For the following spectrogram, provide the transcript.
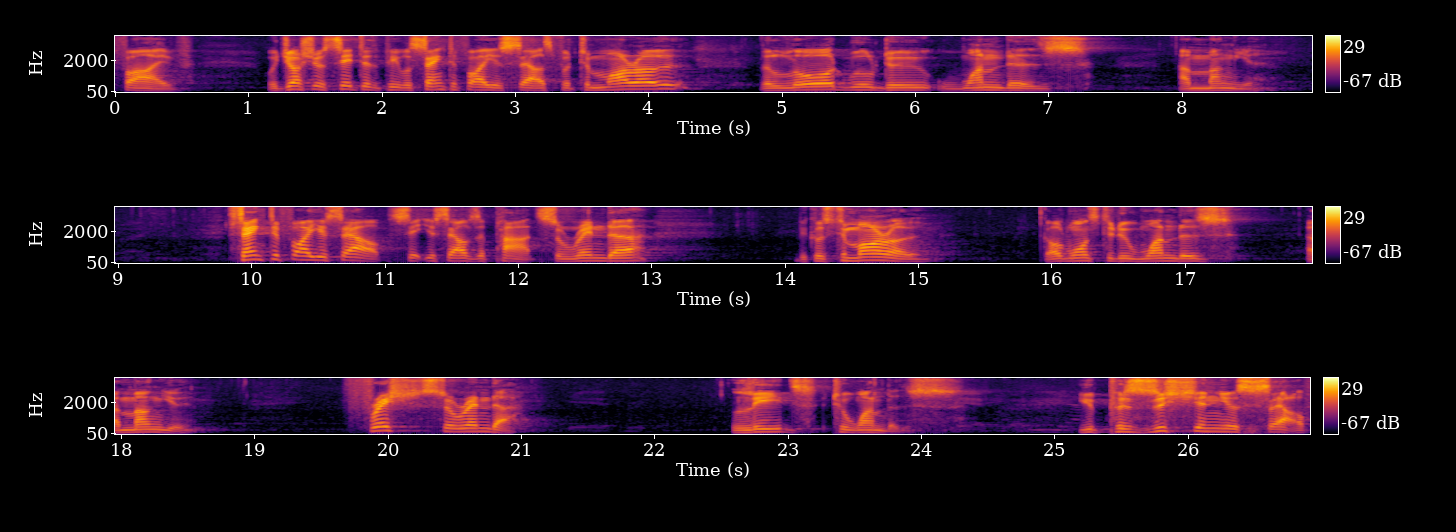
5, where Joshua said to the people, Sanctify yourselves, for tomorrow the Lord will do wonders among you. Sanctify yourselves, set yourselves apart, surrender, because tomorrow God wants to do wonders among you. Fresh surrender leads to wonders. You position yourself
